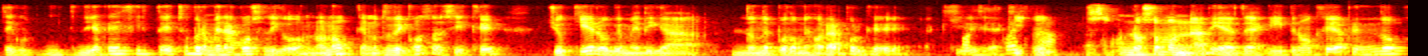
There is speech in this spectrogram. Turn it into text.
tendría que decirte esto, pero me da cosas. Digo, no, no, que no te dé cosas. Si es que yo quiero que me diga dónde puedo mejorar, porque aquí, no, somos nadie. Desde aquí tenemos que ir aprendiendo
